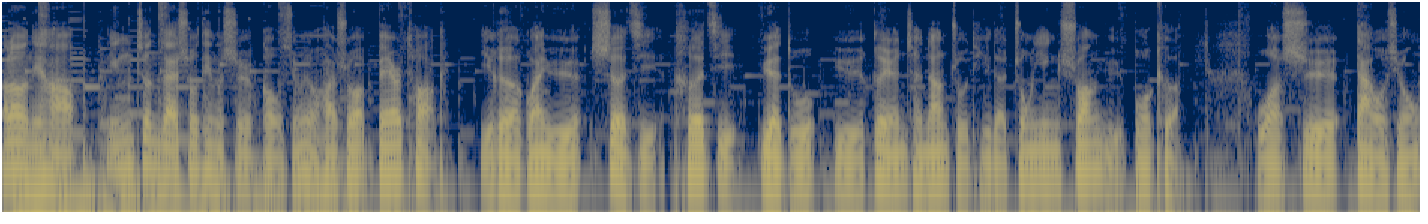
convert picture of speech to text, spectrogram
Hello，您好，您正在收听的是《狗熊有话说》Bear Talk。一个关于设计、科技、阅读与个人成长主题的中英双语播客。我是大狗熊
